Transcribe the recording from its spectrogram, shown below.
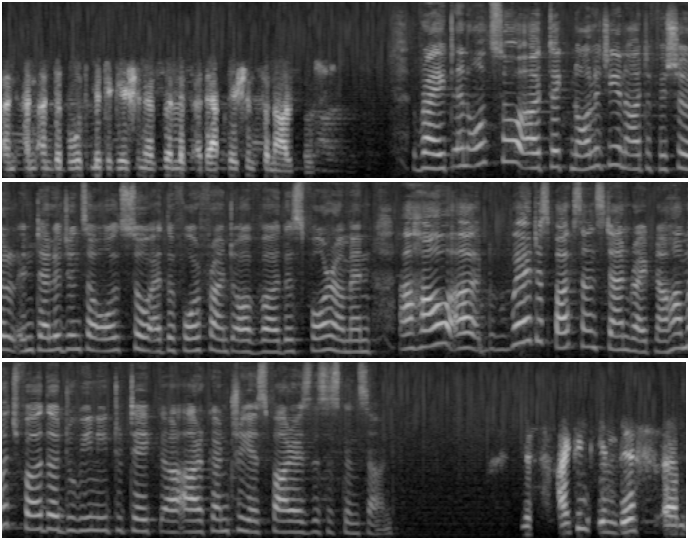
and, and under both mitigation as well as adaptation scenarios. Right, and also uh, technology and artificial intelligence are also at the forefront of uh, this forum. And uh, how, uh, where does Pakistan stand right now? How much further do we need to take uh, our country as far as this is concerned? Yes, I think in this, um,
